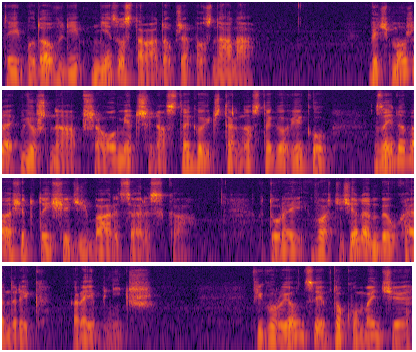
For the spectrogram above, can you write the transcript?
tej budowli nie została dobrze poznana. Być może już na przełomie XIII i XIV wieku znajdowała się tutaj siedziba rycerska, której właścicielem był Henryk Reibnicz, figurujący w dokumencie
